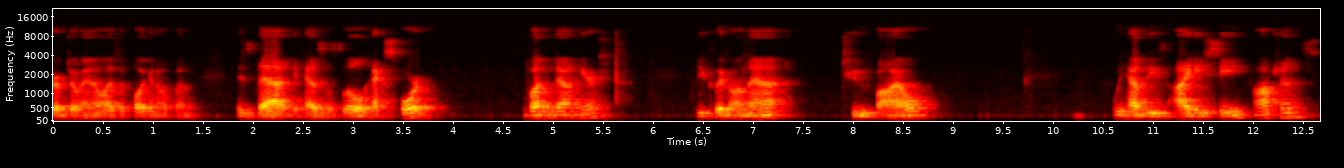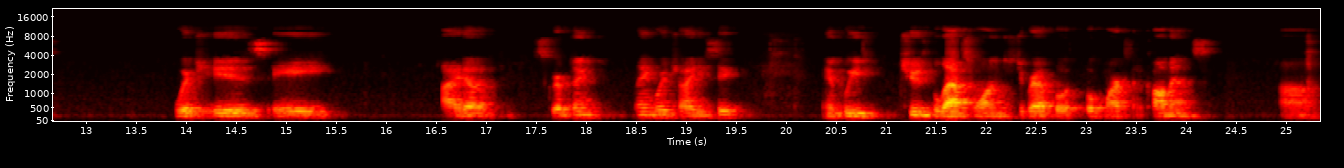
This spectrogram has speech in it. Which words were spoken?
crypto analyzer plugin open, is that it has this little export button down here. If you click on that to file, we have these IDC options which is a IDA scripting language, IDC. If we choose the last one, just to grab both bookmarks and comments, um,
